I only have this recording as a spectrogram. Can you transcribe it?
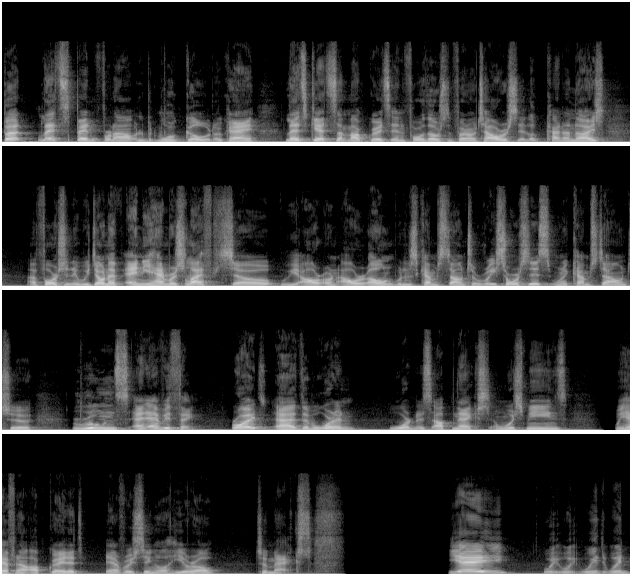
But let's spend for now a little bit more gold, okay? Let's get some upgrades in for those Inferno Towers. They look kind of nice. Unfortunately, we don't have any hammers left, so we are on our own when it comes down to resources, when it comes down to runes and everything. Right, uh, the Warden, Warden is up next, and which means we have now upgraded every single hero to max. Yay! We, we, we, we,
